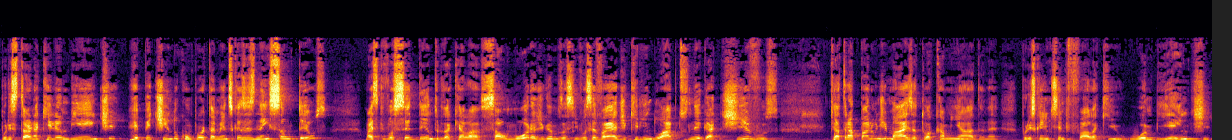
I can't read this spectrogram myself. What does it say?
por estar naquele ambiente repetindo comportamentos que às vezes nem são teus, mas que você dentro daquela salmoura, digamos assim, você vai adquirindo hábitos negativos que atrapalham demais a tua caminhada, né? Por isso que a gente sempre fala que o ambiente,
